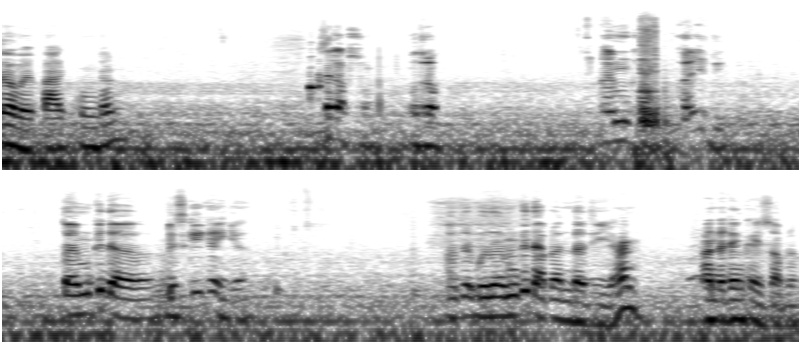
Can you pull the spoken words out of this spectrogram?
ચલો ભાઈ પાર્કિંગ ડન ચાલ આપશું ઉતરો એમ ખાઈ લીધી તો એમ મૂકી દે બિસ્કીટ ખાઈ ગયા હા તો બધું એમ દે આપણે અંદર જઈએ હા? અંદર જઈને ખાઈશું આપણે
